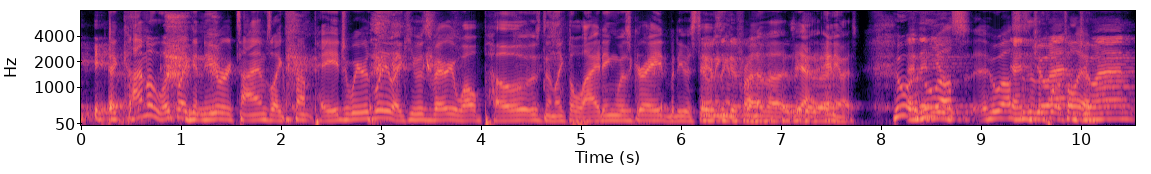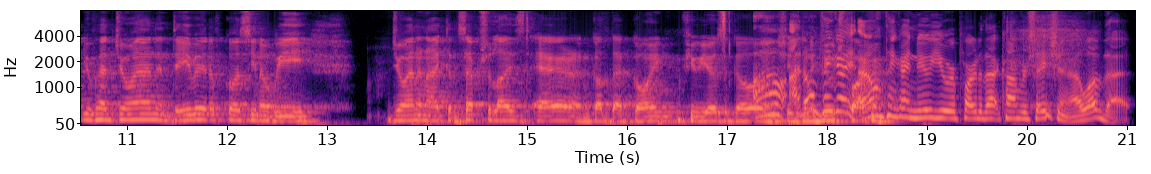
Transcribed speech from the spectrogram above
it kind of looked like a New York Times like front page weirdly. Like he was very well posed and like the lighting was great, but he was was standing in front one. It of a a yeah. good one. Anyways, who who else who else and is in Joanne, the portfolio? Joanne, you've had Joanne and David. Of course, you know we. Joanne and I conceptualized Air and got that going a few years ago. and Oh, I don't think I, I don't think I knew you were part of that conversation. I love that.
